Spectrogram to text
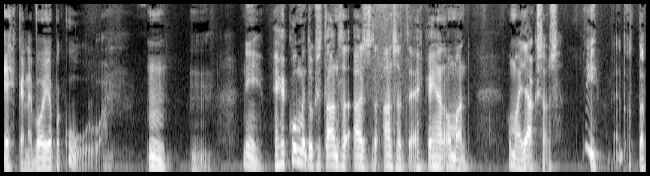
ehkä ne voi jopa kuulua. Mm. Mm. Niin, ehkä kummitukset ansa, ansaitsee ehkä ihan oman, oman jaksonsa. Niin, totta.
